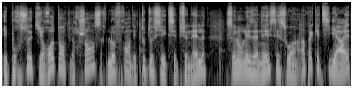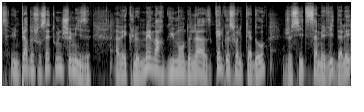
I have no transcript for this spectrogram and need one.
Et pour ceux qui retentent leur chance, l'offrande est tout aussi exceptionnelle. Selon les années, c'est soit un paquet de cigarettes, une paire de chaussettes ou une chemise. Avec le même argument de l'AS, quel que soit le cadeau, je cite, ça m'évite d'aller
